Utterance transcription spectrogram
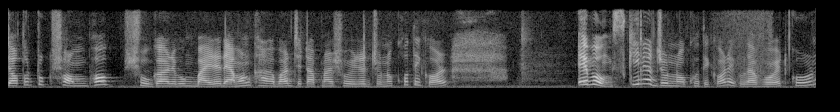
যতটুকু সম্ভব সুগার এবং বাইরের এমন খাবার যেটা আপনার শরীরের জন্য ক্ষতিকর এবং স্কিনের জন্য ক্ষতিকর, এগুলো অ্যাভয়েড করুন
